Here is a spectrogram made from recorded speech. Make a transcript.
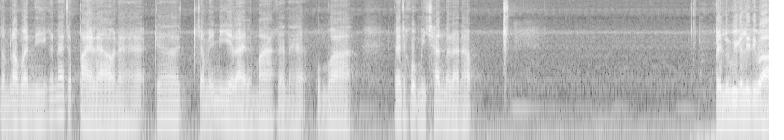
สำหรับวันนี้ก็น่าจะไปแล้วนะฮะ ก็จะไม่มีอะไรมากแล้วนะฮะ ผมว่าน่าจะครบมิชชั่นมาแล้วนะครับ ไปลุยกันเลยดีกว่า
